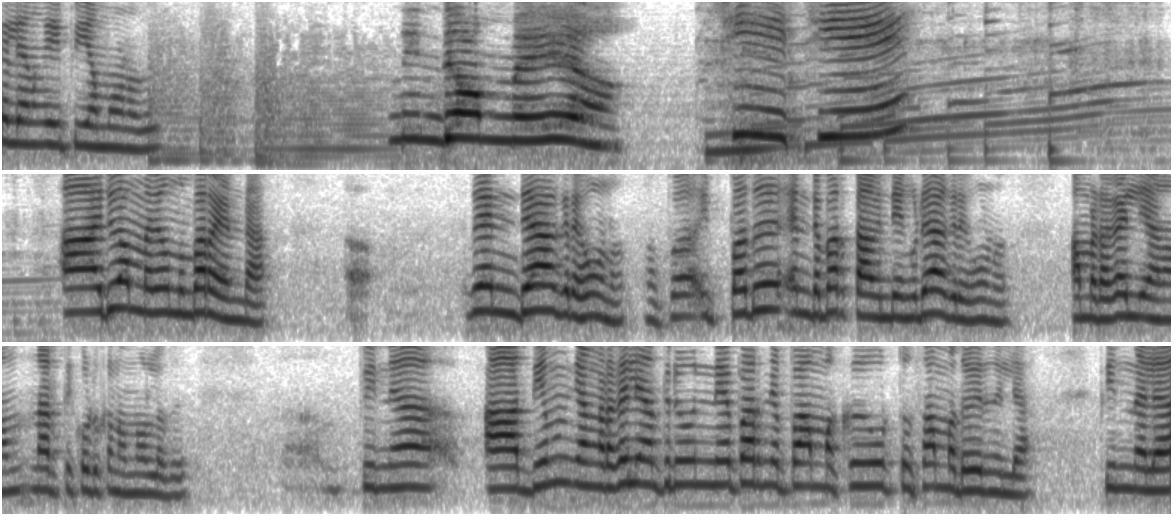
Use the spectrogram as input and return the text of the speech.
കല്യാണം കഴിപ്പിക്കാൻ പോണത്. നിന്റെ അമ്മയാ? ചേച്ചിയെ. ആരും അമ്മനെ ഒന്നും പറയണ്ട. ഇത് എന്റെ ആഗ്രഹമാണ്. അപ്പോൾ ഇപ്പം അത് എന്റെ ഭർത്താവിന്റെയും കൂടി ആഗ്രഹമാണ്. അമ്മയുടെ കല്യാണം നടത്തി കൊടുക്കണം എന്നുള്ളത്. പിന്നെ ആദ്യം ഞങ്ങളുടെ കല്യാണത്തിന് മുന്നേ പറഞ്ഞപ്പോൾ അമ്മയ്ക്ക് ഒട്ടും സമ്മതം വരുന്നില്ല. ഇന്നലെ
